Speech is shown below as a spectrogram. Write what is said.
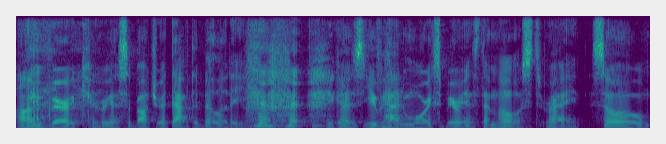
I'm very curious about your adaptability because you've had more experience than most, right? So,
